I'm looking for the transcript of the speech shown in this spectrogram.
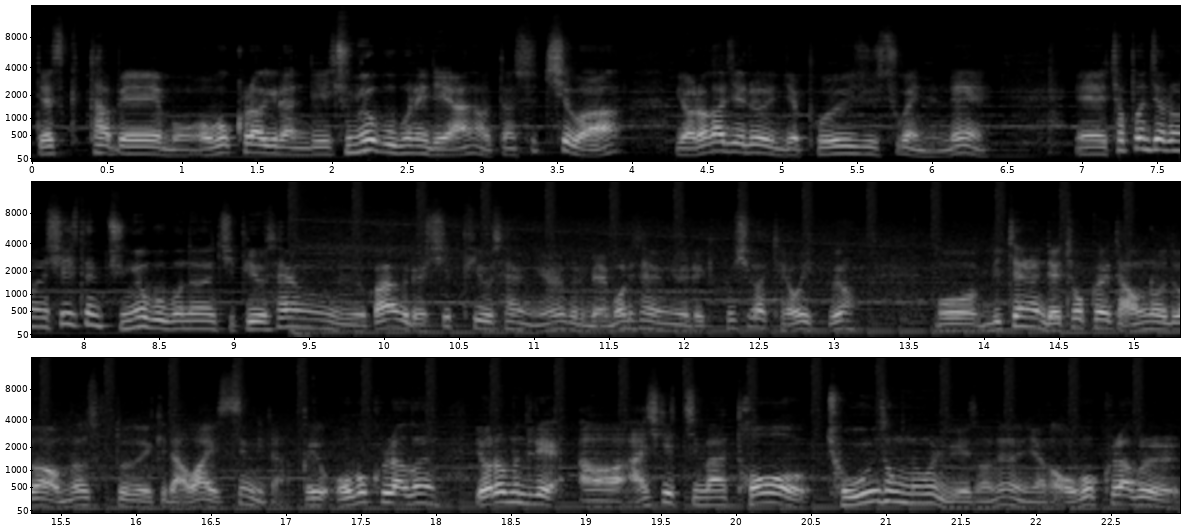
데스크탑의 뭐 오버클럭이라든지 중요 부분에 대한 어떤 수치와 여러 가지를 이제 보여줄 수가 있는데 예, 첫 번째로는 시스템 중요 부분은 GPU 사용률과 그리고 CPU 사용률 그리고 메모리 사용률 이렇게 표시가 되어 있고요. 뭐 밑에는 네트워크의 다운로드와 업로드 속도도 이렇게 나와 있습니다. 그리고 오버클럭은 여러분들이 아, 아시겠지만 더 좋은 성능을 위해서는 약간 오버클럭을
